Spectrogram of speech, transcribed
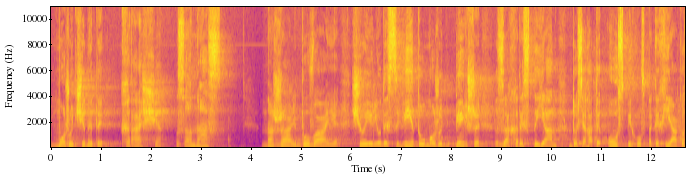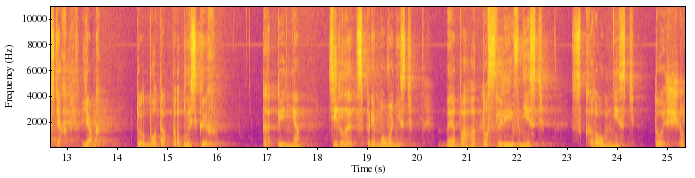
можуть чинити краще за нас. На жаль, буває, що і люди світу можуть більше за християн досягати успіху в таких якостях, як турбота про близьких, терпіння, цілеспрямованість, небагатослівність, скромність тощо.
